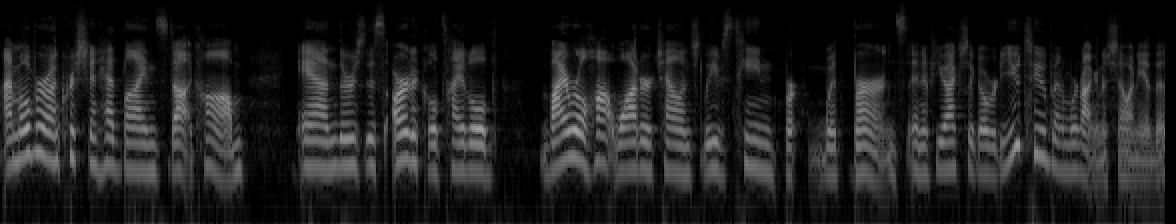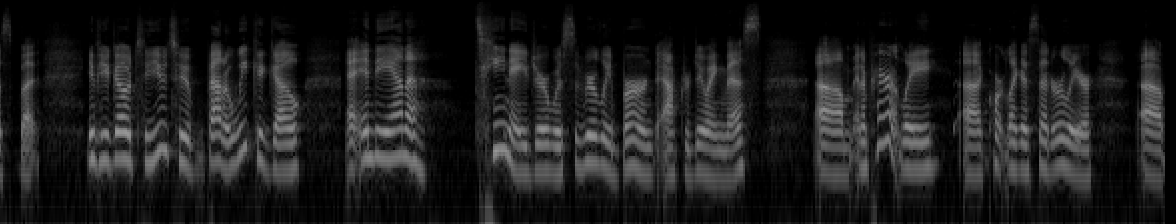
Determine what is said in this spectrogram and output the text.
I'm over on christianheadlines.com and there's this article titled Viral Hot Water Challenge Leaves Teen bur- with Burns. And if you actually go over to YouTube, and we're not going to show any of this, but if you go to YouTube, about a week ago, an Indiana teenager was severely burned after doing this. Um, and apparently, uh, like I said earlier, uh,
